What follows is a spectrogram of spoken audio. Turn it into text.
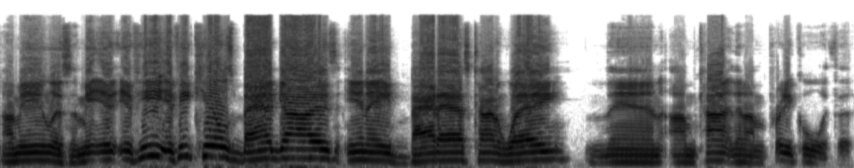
I mean, listen. I mean, if he if he kills bad guys in a badass kind of way, then I'm kind then I'm pretty cool with it.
